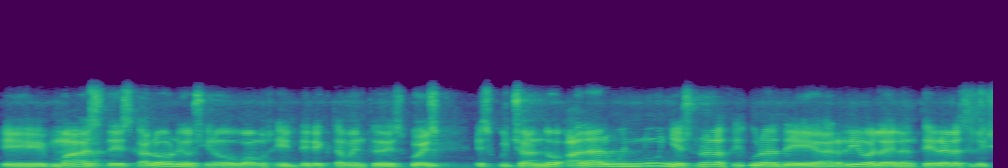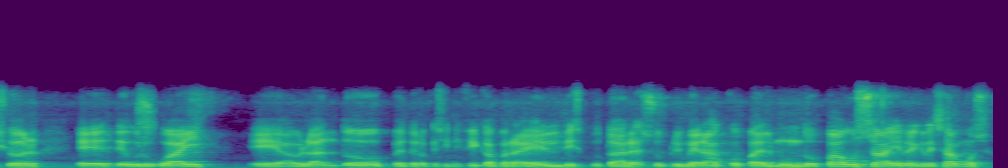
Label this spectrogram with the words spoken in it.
eh, más de Scaloni o si no vamos a ir directamente después escuchando a Darwin Núñez, una de las figuras de arriba, la delantera de la selección eh, de Uruguay, eh, hablando pues, de lo que significa para él disputar su primera Copa del Mundo. Pausa y regresamos.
